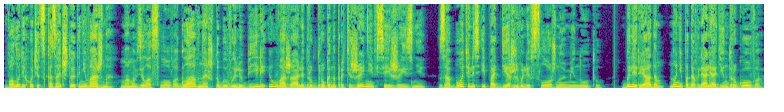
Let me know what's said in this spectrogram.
«Володя хочет сказать, что это не важно», – мама взяла слово. «Главное, чтобы вы любили и уважали друг друга на протяжении всей жизни, заботились и поддерживали в сложную минуту. Были рядом, но не подавляли один другого.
